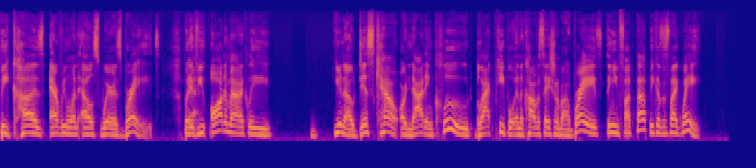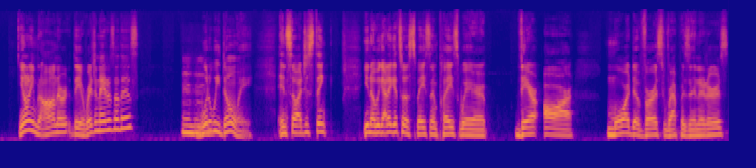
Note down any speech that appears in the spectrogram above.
because everyone else wears braids. But if you automatically, you know, discount or not include black people in a conversation about braids, then you fucked up because it's like, wait, you don't even honor the originators of this? Mm-hmm. What are we doing? And so I just think, you know, we got to get to a space and place where there are more diverse representatives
